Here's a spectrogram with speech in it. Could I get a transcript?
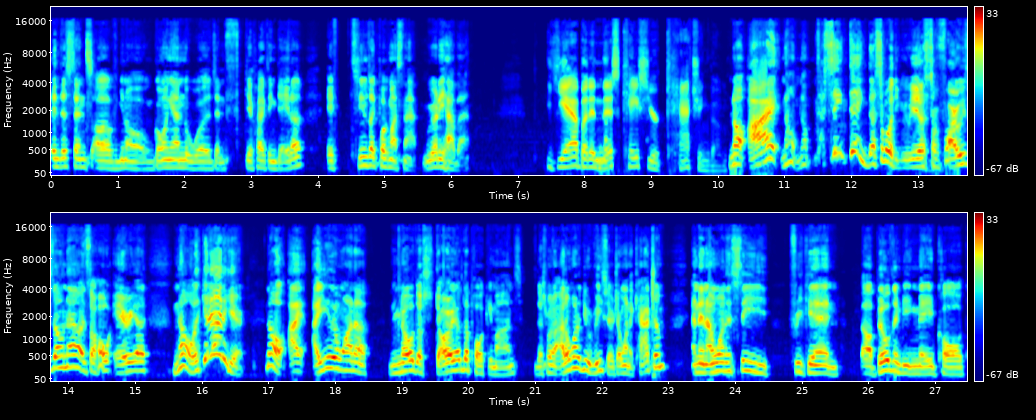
in this sense of you know going in the woods and collecting data, it seems like Pokemon Snap. We already have that. Yeah, but in No. this case, you're catching them. No, I no no same thing. That's what you're safari zone now. It's the whole area. No, like, get out of here. No, I I either want to know the story of the Pokemons. That's what I don't want to do research. I want to catch them, and then I want to see freaking uh, building being made called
